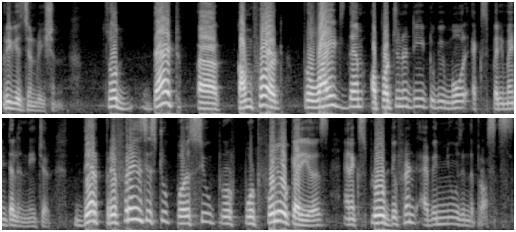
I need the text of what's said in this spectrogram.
previous generation. So, that uh, comfort provides them opportunity to be more experimental in nature their preference is to pursue portfolio careers and explore different avenues in the process.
